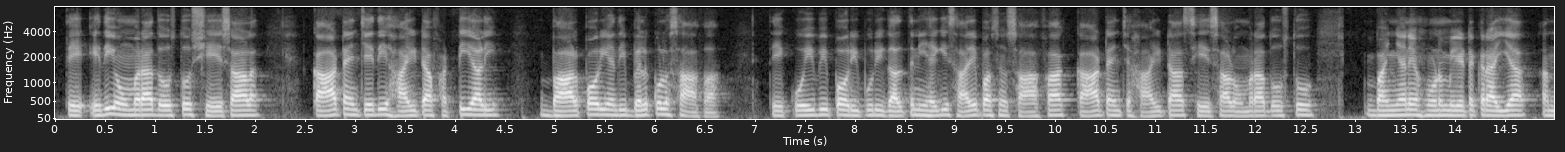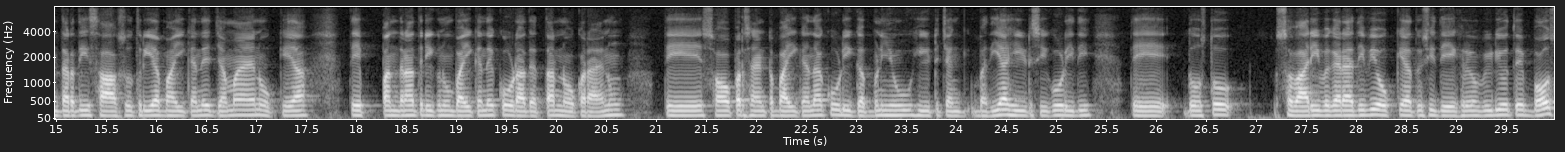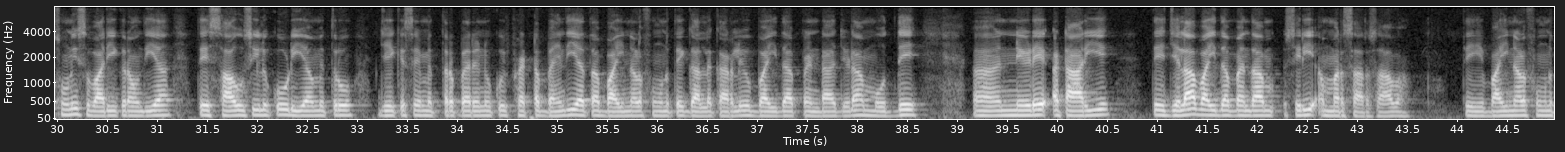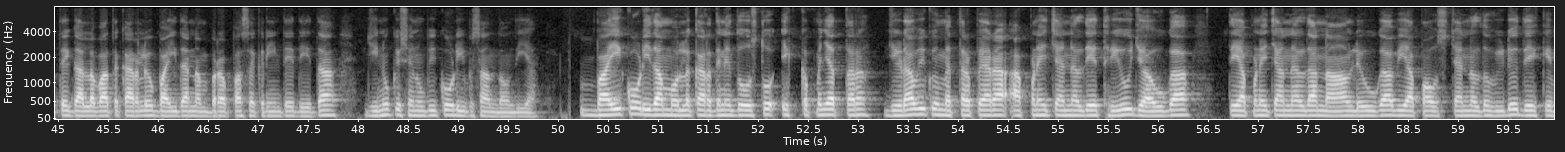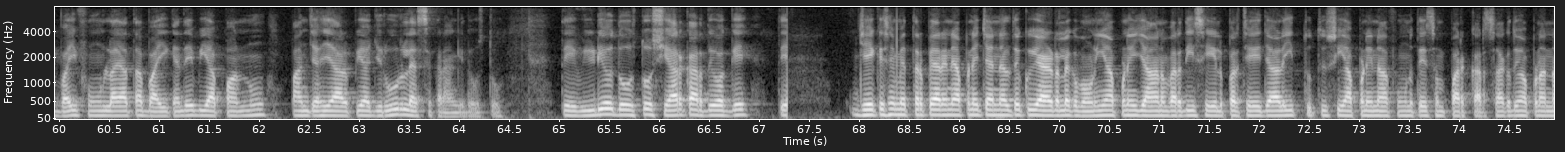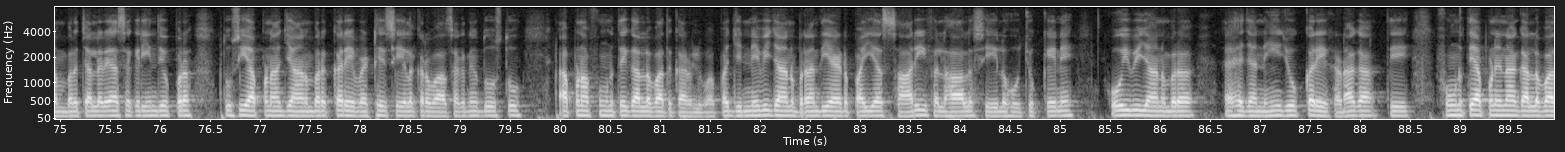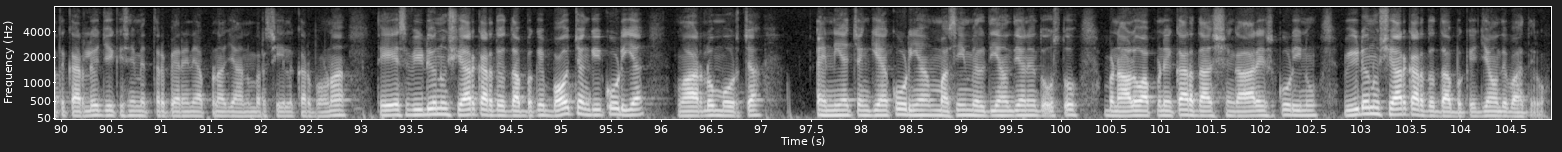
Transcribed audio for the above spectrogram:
ਤੇ ਇਹਦੀ ਉਮਰ ਆ ਦੋਸਤੋ 6 ਸਾਲ। 61 ਇੰਚ ਇਹਦੀ ਹਾਈਟ ਆ ਫੱਟੀ ਵਾਲੀ। ਬਾਲ ਪੌਰੀਆਂ ਦੀ ਬਿਲਕੁਲ ਸਾਫ਼ ਆ। ਤੇ ਕੋਈ ਵੀ ਪੌਰੀ ਪੂਰੀ ਗਲਤ ਨਹੀਂ ਹੈਗੀ। ਸਾਰੇ ਪਾਸਿਓਂ ਸਾਫ਼ ਆ। 61 ਇੰਚ ਹਾਈਟ ਆ। 6 ਸਾਲ ਉਮਰ ਆ ਦੋਸਤੋ। ਬਾਈਆਂ ਨੇ ਹੁਣ ਮੇਟ ਕਰਾਈ ਆ। ਅੰਦਰ ਦੀ ਸਾਫ਼ ਸੁਥਰੀ ਆ। ਬਾਈ ਕਹਿੰਦੇ ਜਮਾ ਐਨ ਓਕੇ ਆ। ਤੇ 15 ਤਰੀਕ ਨੂੰ ਬਾਈ ਕਹਿੰਦੇ ਘੋੜਾ ਦਿੱਤਾ ਨੌਕਰਾ ਇਹਨੂੰ। ਤੇ 100% ਬਾਈ ਕਹਿੰਦਾ ਘੋੜੀ ਗੱਬਣੀ ਹੋਊ ਹੀਟ ਚੰਗੀ, ਵਧੀਆ ਹੀਟ ਸੀ ਘੋੜੀ ਦੀ। ਤੇ ਦੋਸਤੋ, ਸਵਾਰੀ ਵਗੈਰਾ ਦੀ ਵੀ ਓਕੇ ਆ, ਤੁਸੀਂ ਦੇਖ ਰਹੇ ਹੋ ਵੀਡੀਓ ਤੇ, ਬਹੁਤ ਸੋਹਣੀ ਸਵਾਰੀ ਕਰਾਉਂਦੀ ਆ ਤੇ ਸਾਊ ਸੀਲ ਘੋੜੀ ਆ ਮਿੱਤਰੋ, ਜੇ ਕਿਸੇ ਮਿੱਤਰ ਪੈਰੇ ਨੂੰ ਕੋਈ ਫਿੱਟ ਬਹਿੰਦੀ ਆ ਤਾਂ ਬਾਈ ਨਾਲ ਫੋਨ ਤੇ ਗੱਲ ਕਰ ਲਿਓ। ਬਾਈ ਦਾ ਪਿੰਡ ਆ ਜਿਹੜਾ ਮੋਦੇ ਨੇੜੇ ਅਟਾਰੀਏ ਤੇ ਜ਼ਿਲ੍ਹਾ ਬਾਈ ਦਾ ਪੈਂਦਾ ਸ੍ਰੀ ਅੰਮ੍ਰਿਤਸਰ ਸਾਹਿਬ। ਆ ਤੇ ਬਾਈ ਨਾਲ ਫੋਨ ਤੇ ਗੱਲਬਾਤ ਕਰ ਲਿਓ, ਬਾਈ ਦਾ ਨੰਬਰ ਆਪਾਂ ਸਕਰੀਨ ਤੇ ਦੇਤਾ ਜਿਹਨੂੰ ਕਿਸੇ ਨੂੰ ਵੀ ਘੋੜੀ ਪਸੰਦ ਆਉਂਦੀ ਆ। ਬਾਈ ਘੋੜੀ ਦਾ ਮੁੱਲ ਕਰਦੇ ਨੇ ਦੋਸਤੋ 175 ਜਿਹੜਾ ਵੀ ਕੋਈ ਮਿੱਤਰ ਪਿਆਰਾ ਆਪਣੇ ਚੈਨਲ ਦੇ ਥਰੂ ਜਾਊਗਾ ਤੇ ਆਪਣੇ ਚੈਨਲ ਦਾ ਨਾਮ ਲਊਗਾ ਵੀ ਆਪਾਂ ਉਸ ਚੈਨਲ ਤੋਂ ਵੀਡੀਓ ਦੇਖ ਕੇ ਬਾਈ ਫੋਨ ਲਾਇਆ ਤਾਂ ਬਾਈ ਕਹਿੰਦੇ ਵੀ ਆਪਾਂ ਨੂੰ 5000 ਰੁਪਇਆ ਜ਼ਰੂਰ ਲੈਸ ਕਰਾਂਗੇ ਦੋਸਤੋ। ਤੇ ਵੀਡੀਓ ਦੋਸਤੋ ਸ਼ੇਅਰ ਕਰ ਦਿਓ ਅੱਗੇ। ਜੇ ਕਿਸੇ ਮਿੱਤਰ ਪਿਆਰੇ ਨੇ ਆਪਣੇ ਚੈਨਲ ਤੇ ਕੋਈ ਐਡ ਲਗਵਾਉਣੀ ਆ, ਆਪਣੇ ਜਾਨਵਰ ਦੀ ਸੇਲ ਪਰਚੇਜ ਵਾਲੀ, ਤਾਂ ਤੁਸੀਂ ਆਪਣੇ ਨਾਲ ਫੋਨ ਤੇ ਸੰਪਰਕ ਕਰ ਸਕਦੇ ਹੋ, ਆਪਣਾ ਨੰਬਰ ਚੱਲ ਰਿਹਾ ਸਕਰੀਨ ਦੇ ਉੱਪਰ। ਤੁਸੀਂ ਆਪਣਾ ਜਾਨਵਰ ਘਰੇ ਬੈਠੇ ਸੇਲ ਕਰਵਾ ਸਕਦੇ ਹੋ। ਦੋਸਤੋ, ਆਪਣਾ ਫੋਨ ਤੇ ਗੱਲਬਾਤ ਕਰ ਲਿਓ। ਆਪਾਂ ਜਿੰਨੇ ਵੀ ਜਾਨਵਰਾਂ ਦੀ ਐਡ ਪਾਈ ਆ, ਸਾਰੀ ਫਿਲਹਾਲ ਸੇਲ ਹੋ ਚੁੱਕੇ ਨੇ। ਕੋਈ ਵੀ ਜਾਨਵਰ ਇਹੋ ਜਿਹਾ ਨਹੀਂ ਜੋ ਘਰੇ ਖੜਾਗਾ, ਤੇ ਫੋਨ ਤੇ ਆਪਣੇ ਨਾਲ ਗੱਲਬਾਤ ਕਰ ਲਿਓ। ਜੇ ਕਿਸੇ ਮਿੱਤਰ ਪਿਆਰੇ ਨੇ ਆਪਣਾ ਜਾਨਵਰ ਸੇਲ ਕਰਵਾਉਣਾ, ਤੇ ਇਸ ਵੀਡੀਓ ਨੂੰ ਸ਼ੇਅਰ ਕਰ ਦਿਓ। ਦੱਬ ਕੇ ਬਹੁਤ ਚੰਗੀ ਘੋੜੀ ਆ। ਮਾਰ ਲਓ ਮੋਰਚਾ। ਇੰਨੀਆਂ ਚੰਗੀਆਂ ਘੋੜੀਆਂ ਮਸੀਂ ਮਿਲਦੀਆਂ ਹੁੰਦੀਆਂ ਨੇ ਦੋਸਤੋ। ਬਣਾ ਲਓ ਆਪਣੇ ਘਰ ਦਾ ਸ਼ਿੰਗਾਰ ਇਸ ਘੋੜੀ ਨੂੰ। ਵੀਡੀਓ ਨੂੰ ਸ਼ੇਅਰ ਕਰ ਦਿਓ, ਦੱਬ ਕੇ। ਜਿਉਂਦੇ ਵਸਦੇ ਰਹੋ।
